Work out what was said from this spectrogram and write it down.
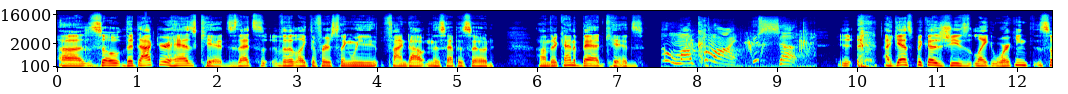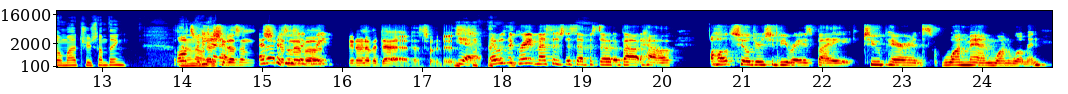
Uh, so the doctor has kids. That's the like the first thing we find out in this episode. Um, they're kind of bad kids. Oh, Mom, come on. You suck. I guess because she's like working so much or something. Well, it's I don't because she doesn't. She doesn't have a a. great- They don't have a dad. That's what it is. Yeah, it was a great message this episode about how all children should be raised by two parents, one man, one woman.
